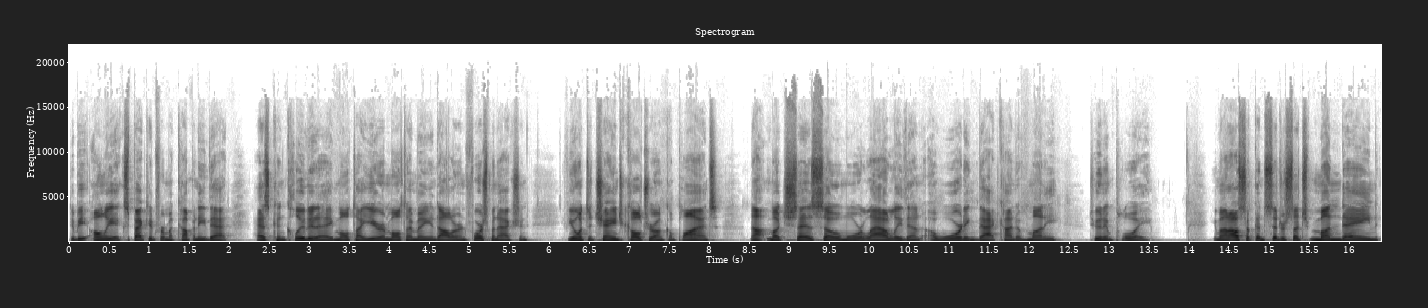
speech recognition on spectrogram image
to be only expected from a company that has concluded a multi year and multi million dollar enforcement action, if you want to change culture on compliance, not much says so more loudly than awarding that kind of money to an employee. You might also consider such mundane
